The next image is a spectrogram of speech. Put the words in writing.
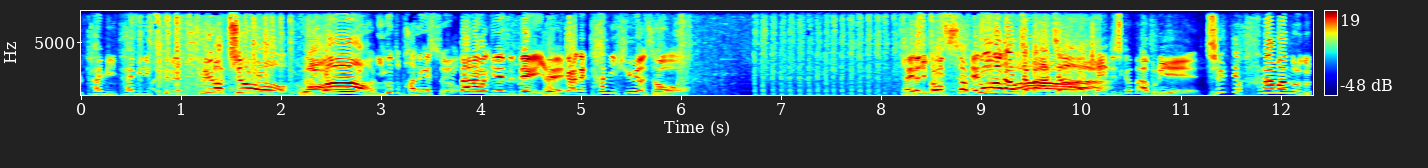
그 타이밍 타이밍이 스크린 스크린 그렇죠. 와. 와, 이것도 반응했어요. 따라가긴 했는데 네. 약간의 탄이 휘면서 기다리고 있었고. 나오자마자 아. KDG가 마무리. 7대 하나만으로도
